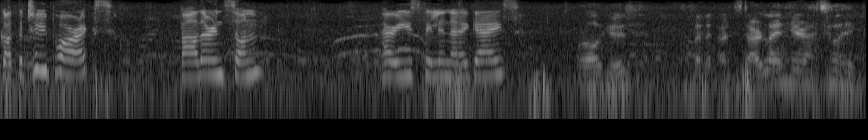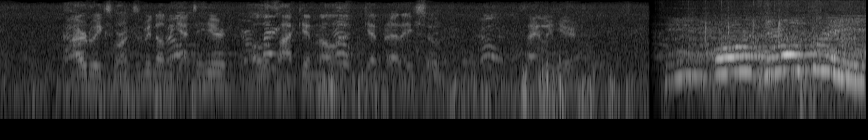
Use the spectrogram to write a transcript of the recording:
got the two Porricks, father and son. How are you feeling now, guys? We're all good. Fin- start line here actually. The hard week's work has been done to get to here. All the packing, and all the getting ready. So finally here. Team 403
